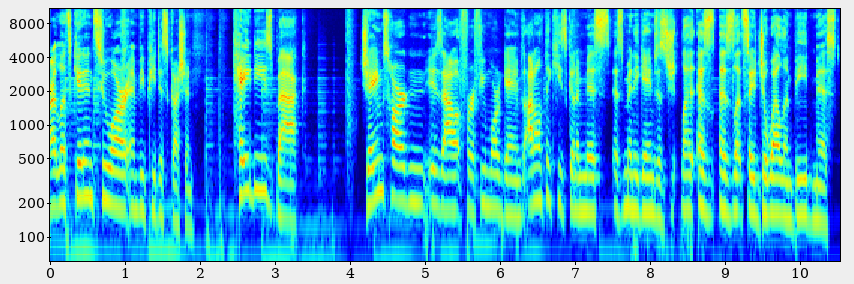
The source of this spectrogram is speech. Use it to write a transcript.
All right, let's get into our MVP discussion. KD's back. James Harden is out for a few more games. I don't think he's going to miss as many games as as as let's say Joel Embiid missed,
